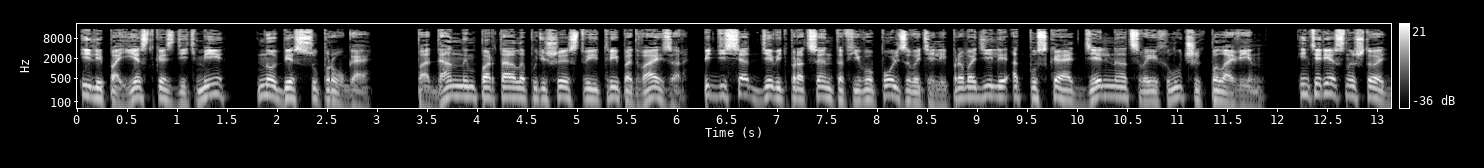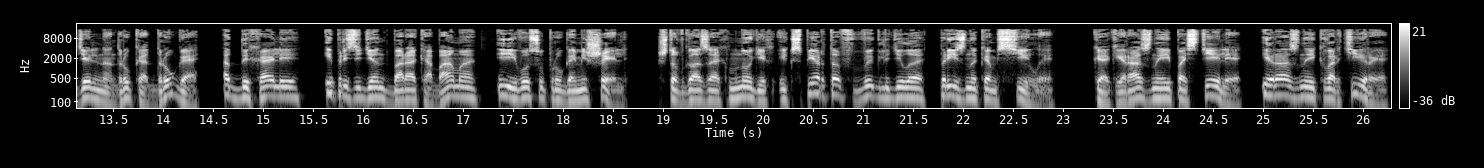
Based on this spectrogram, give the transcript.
или поездка с детьми, но без супруга. По данным портала путешествий TripAdvisor, 59% его пользователей проводили отпуска отдельно от своих лучших половин. Интересно, что отдельно друг от друга отдыхали и президент Барак Обама, и его супруга Мишель, что в глазах многих экспертов выглядело признаком силы. Как и разные постели и разные квартиры,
